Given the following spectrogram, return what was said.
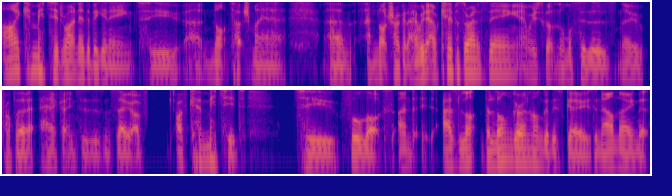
I committed right near the beginning to uh, not touch my hair um, and not try it at home. We don't have clippers or anything, and we just got normal scissors, no proper hair cutting scissors. And so I've I've committed to full locks. And as lo- the longer and longer this goes, and now knowing that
